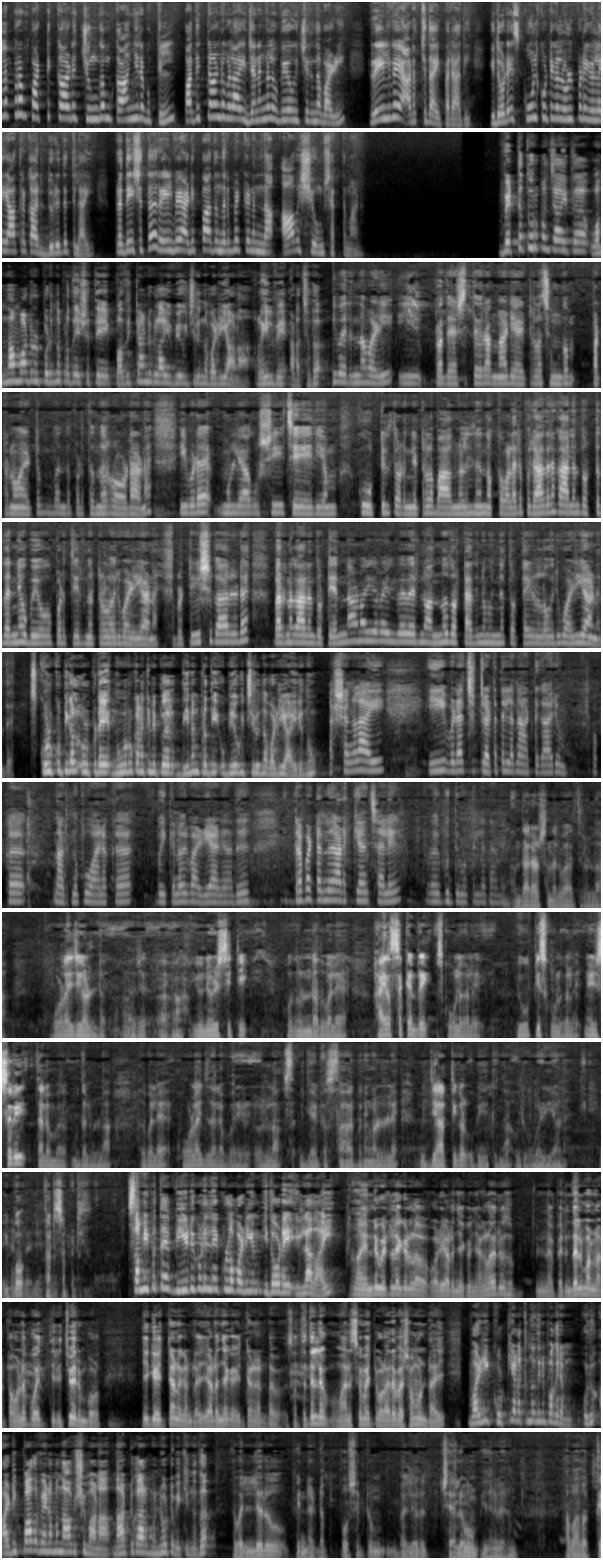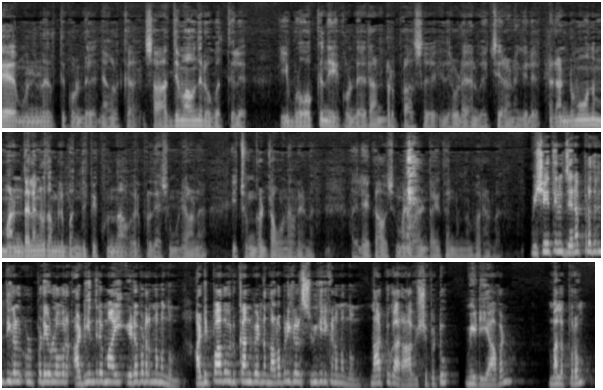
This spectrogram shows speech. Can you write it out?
മലപ്പുറം പട്ടിക്കാട് ചുങ്കം കാഞ്ഞിരബുക്കിൽ പതിറ്റാണ്ടുകളായി ജനങ്ങൾ ഉപയോഗിച്ചിരുന്ന വഴി റെയിൽവേ അടച്ചതായി പരാതി. ഇതോടെ സ്കൂൾ കുട്ടികൾ ഉൾപ്പെടെയുള്ള യാത്രക്കാർ ദുരിതത്തിലായി. പ്രദേശത്ത് റെയിൽവേ അടിപ്പാത നിർമ്മിക്കണമെന്ന ആവശ്യവും ശക്തമാണ്. വെട്ടത്തൂർ പഞ്ചായത്ത് ഒന്നാം വാർഡ് ഉൾപ്പെടുന്ന പ്രദേശത്തെ പതിറ്റാണ്ടുകളായി ഉപയോഗിച്ചിരുന്ന വഴിയാണ് റെയിൽവേ അടച്ചത്. ഈ വരുന്ന വഴി ഈ പ്രദേശത്തെ ഒരു അങ്ങാടിയായിട്ടുള്ള ചുങ്കം പട്ടണവുമായിട്ട് ബന്ധപ്പെടുത്തുന്ന റോഡാണ്. ഇവിടെ മുള്ളിയാകുർശി ചേരിയം കൂട്ടിൽ തുടങ്ങിയിട്ടുള്ള ഭാഗങ്ങളിൽ നിന്നൊക്കെ വളരെ പുരാതന കാലം തൊട്ട് തന്നെ ഉപയോഗപ്പെടുത്തിയിരുന്നിട്ടുള്ള ഒരു വഴിയാണ്. ബ്രിട്ടീഷുകാരുടെ ഭരണകാലം തൊട്ട് എന്നാണോ ഈ റെയിൽവേ വരുന്നത്? അന്ന് തൊട്ട് അതിന് മുന്നേ തൊട്ടേയുള്ള ഒരു വഴിയാണിത്. സ്കൂൾ കുട്ടികൾ ഉൾപ്പെടെ നൂറുകണക്കിന് പേർ ദിനം പ്രതി ഉപയോഗിച്ചിരുന്ന വഴിയായിരുന്നു. വർഷങ്ങളായി ഈ ഇവിടെ ചുറ്റുവട്ടത്തുള്ള നാട്ടുകാരും ഒക്കെ നടന്നു പോകാനൊക്കെ ഉപയോഗിക്കുന്ന ഒരു വഴിയാണ്. അത് ഇത്ര പെട്ടെന്ന് അടയ്ക്കുക വെച്ചാൽ ഇവിടെ ബുദ്ധിമുട്ടുള്ളതാണ്. അന്താരാഷ്ട്ര നിലവാരത്തിലുള്ള കോളേജുകളുണ്ട്. അതായത് യൂണിവേഴ്സിറ്റി ഉണ്ട്. അതുപോലെ ഹയർ സെക്കൻഡറി സ്കൂളുകൾ യു പി സ്കൂളുകൾ നഴ്സറി തലം മുതലുള്ള അതുപോലെ കോളേജ് തലം വരെയുള്ള വിദ്യാഭ്യാസ സ്ഥാപനങ്ങളിലെ വിദ്യാർത്ഥികൾ ഉപയോഗിക്കുന്ന ഒരു വഴിയാണ് ഇപ്പോൾ തടസ്സപ്പെട്ടത്. സമീപത്തെ വീടുകളിലേക്കുള്ള വഴിയും ഇതോടെ ഇല്ലാതായി. എന്റെ വീട്ടിലേക്കുള്ള വഴി അടഞ്ഞേക്കും. ഞങ്ങളൊരു പിന്നെ പെരിന്തൽമണ്ണ ടൗണിൽ പോയി തിരിച്ചു വരുമ്പോൾ ഈ ഗേറ്റാണ് കണ്ടത്. ഈ അടഞ്ഞ ഗേറ്റാണ് കണ്ടത്. സത്യത്തിൽ മാനസികമായിട്ട് വളരെ വിഷമമുണ്ടായി. വഴി കൊട്ടിയടക്കുന്നതിന് പകരം ഒരു അടിപ്പാത വേണമെന്ന ആവശ്യമാണ് നാട്ടുകാർ മുന്നോട്ട് വെക്കുന്നത്. വലിയൊരു പിന്നെ ഡെപ്പോസിറ്റും വലിയൊരു ചെലവും ഇതിന് വരും. അപ്പോൾ അതൊക്കെ മുൻനിർത്തിക്കൊണ്ട് ഞങ്ങൾക്ക് സാധ്യമാവുന്ന രൂപത്തിൽ ഈ ബ്ലോക്ക് നീക്കിക്കൊണ്ട് ഒരു അണ്ടർ പാസ് ഇതിലൂടെ അനുവദിച്ചു തരാണെങ്കിൽ രണ്ട് മൂന്ന് മണ്ഡലങ്ങൾ തമ്മിൽ ബന്ധിപ്പിക്കുന്ന ഒരു പ്രദേശം കൂടിയാണ് ഈ ചുങ്കൻ ടൗൺ എന്ന് പറയുന്നത്. അതിലേക്ക് ആവശ്യമായ വഴി ഉണ്ടായി തന്നെ എന്നാണ് പറയാനുള്ളത്. വിഷയത്തിൽ ജനപ്രതിനിധികൾ ഉൾപ്പെടെയുള്ളവർ അടിയന്തരമായി ഇടപെടണമെന്നും അടിപ്പാത ഒരുക്കാൻ വേണ്ട നടപടികൾ സ്വീകരിക്കണമെന്നും നാട്ടുകാർ ആവശ്യപ്പെട്ടു. Media one Malappuram.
